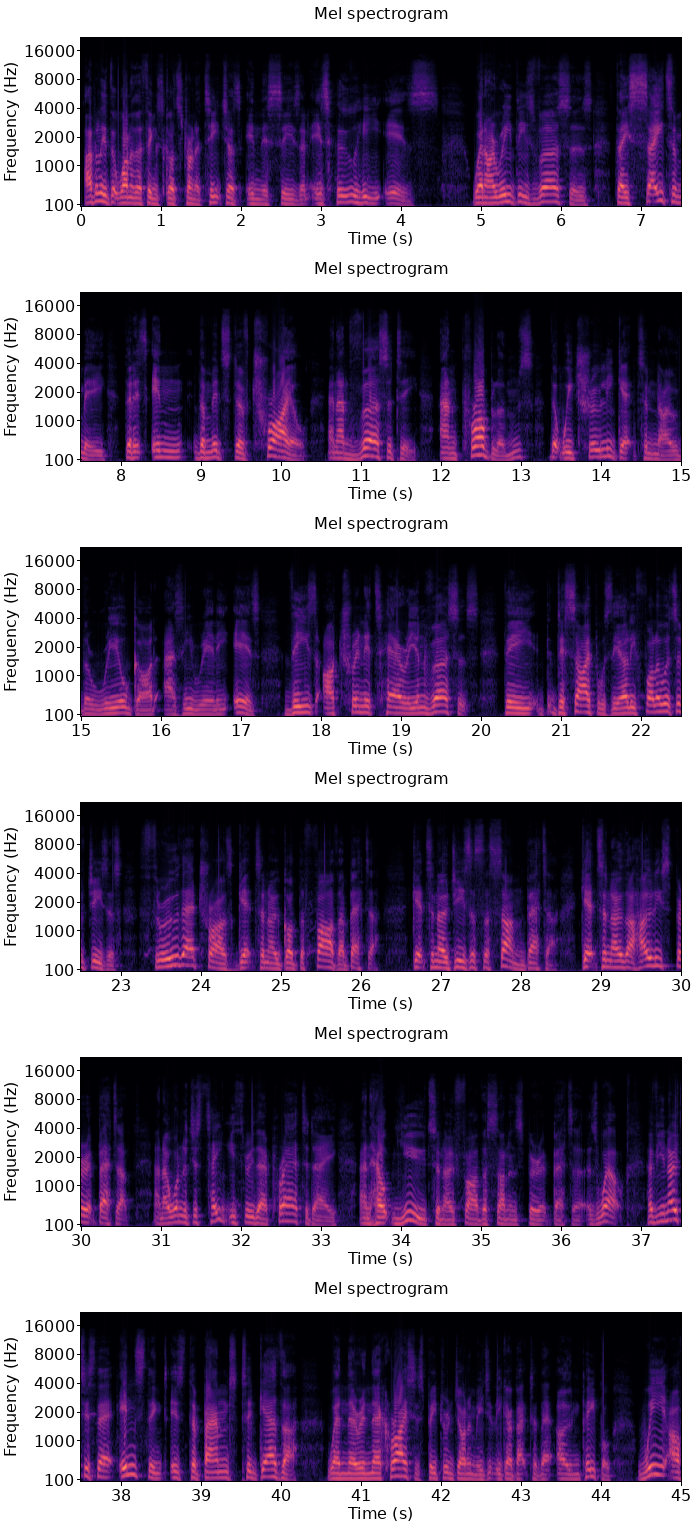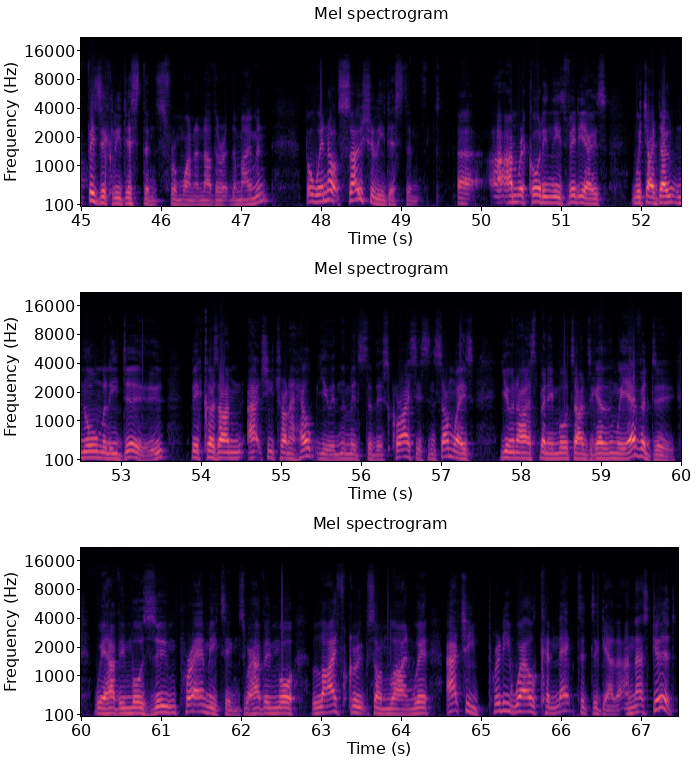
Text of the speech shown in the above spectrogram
I believe that one of the things God's trying to teach us in this season is who He is when I read these verses, they say to me that it's in the midst of trial and adversity and problems that we truly get to know the real God as He really is. These are Trinitarian verses. The disciples, the early followers of Jesus, through their trials, get to know God the Father better get to know Jesus the Son better, get to know the Holy Spirit better. And I want to just take you through their prayer today and help you to know Father, Son, and Spirit better as well. Have you noticed their instinct is to band together? when they're in their crisis. Peter and John immediately go back to their own people. We are physically distanced from one another at the moment, but we're not socially distanced. Uh, I'm recording these videos, which I don't normally do, because I'm actually trying to help you in the midst of this crisis. In some ways, you and I are spending more time together than we ever do. We're having more Zoom prayer meetings, we're having more life groups online. We're actually pretty well connected together, and that's good.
